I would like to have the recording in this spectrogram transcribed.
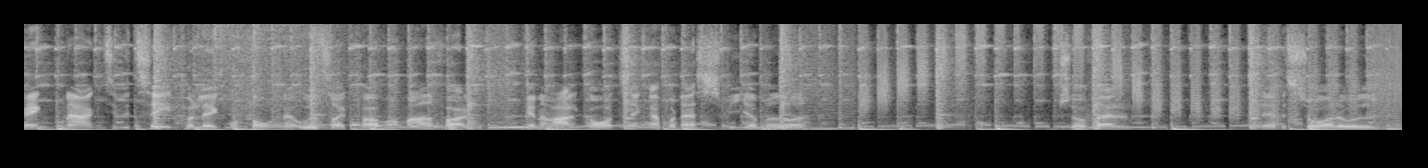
Mængden af aktivitet på lægmofonen er udtryk for, hvor meget folk generelt går og tænker på deres svigermøder. I så fald ser det sort ud.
